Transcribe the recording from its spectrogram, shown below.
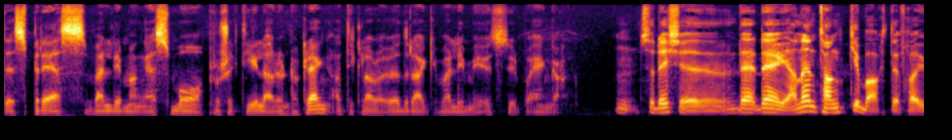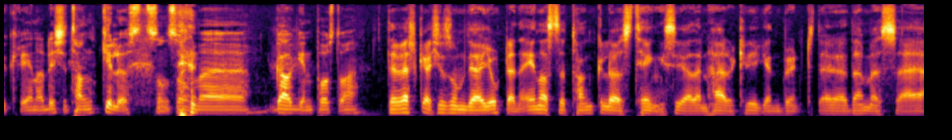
det, spres veldig mange små prosjektiler rundt omkring. At de klarer å ødelegge veldig mye utstyr på en gang. Mm, så det er, ikke, det, det er gjerne en tanke bak det fra Ukraina. Det er ikke tankeløst, sånn som eh, Gagen påstår her. Det virker ikke som de har gjort en eneste tankeløs ting siden denne krigen begynte. Det er deres eh,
